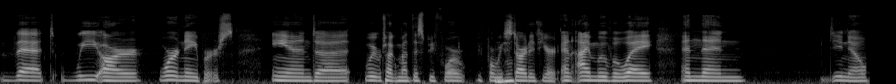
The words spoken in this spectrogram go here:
that we are we're neighbors, and uh, we were talking about this before before we Mhm. started here. And I move away, and then, you know,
